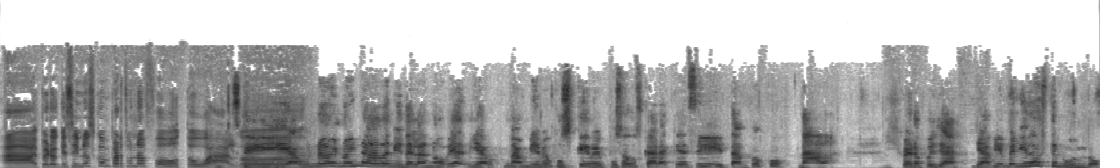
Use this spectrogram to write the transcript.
Ay, pero que si nos comparte una foto o algo. Sí, aún no, no hay nada, ni de la novia. Ya también me busqué, me puse a buscar a Casey y tampoco nada. Pero pues ya, ya bienvenida a este mundo.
